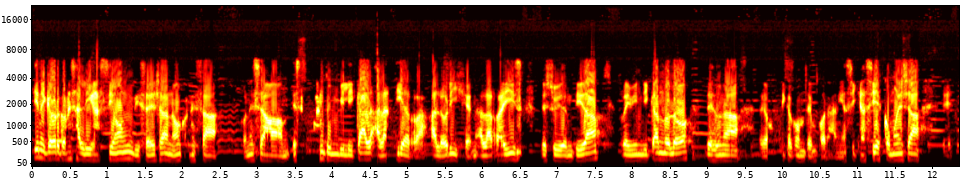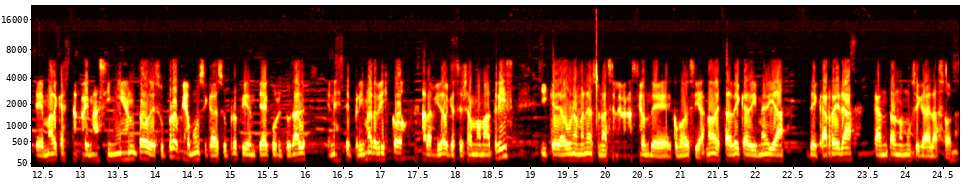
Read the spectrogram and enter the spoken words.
tiene que ver con esa ligación, dice ella, ¿no? con esa con esa, ese cuento umbilical a la tierra, al origen, a la raíz de su identidad, reivindicándolo desde una eh, óptica contemporánea. Así que así es como ella este, marca este renacimiento de su propia música, de su propia identidad cultural en este primer disco de Sara Vidal que se llama Matriz y que de alguna manera es una celebración de, como decías, ¿no? de esta década y media de carrera cantando música de la zona.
